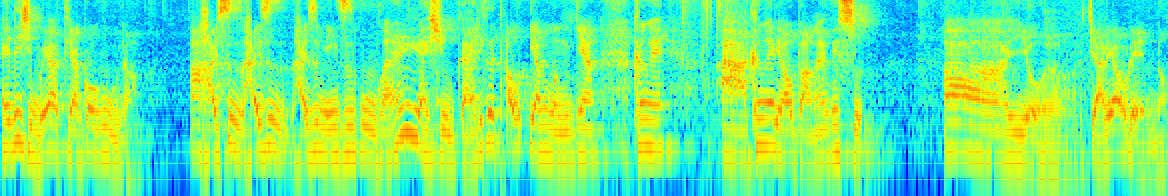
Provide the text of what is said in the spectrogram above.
哎，你是不要听国语哦？啊，还是还是还是明知故犯，哎呀，修改你个偷腌物件，坑哎啊，坑在寮房哎，你损，哎呦，假了脸哦！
